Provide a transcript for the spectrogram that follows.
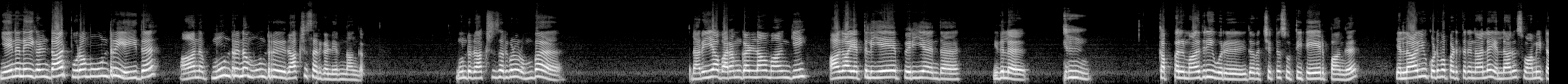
ஏனனை இகழ்ந்தார் புறமூன்று எய்த ஆன மூன்றுனா மூன்று ராட்சசர்கள் இருந்தாங்க. மூன்று ராட்சசர்களும் ரொம்ப நிறைய வரம்கள்லாம் வாங்கி ஆகாயத்திலேயே பெரிய இந்த இதில் கப்பல் மாதிரி ஒரு இதை வச்சுட்டு சுத்திட்டே இருப்பாங்க. எல்லாரையும் கொடுமைப்படுத்துறதுனால எல்லாரும் சுவாமிகிட்ட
